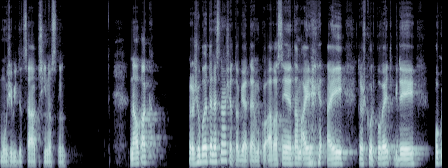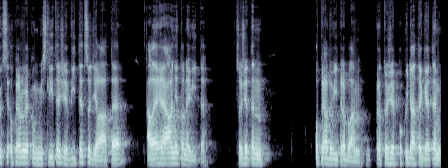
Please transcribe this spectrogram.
může být docela přínosný. Naopak, proč ho budete nesnášet to GTM? A vlastně je tam i trošku odpověď, kdy pokud si opravdu jako myslíte, že víte, co děláte, ale reálně to nevíte. Což je ten opravdový problém. Protože pokud dáte GTM,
